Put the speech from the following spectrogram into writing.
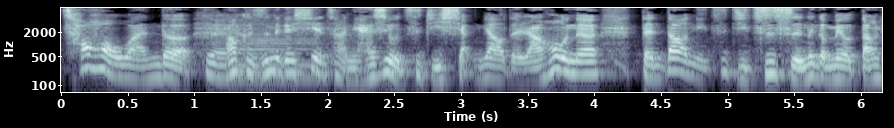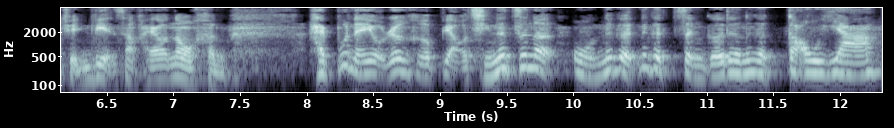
超好玩的。对、啊。然后可是那个现场你还是有自己想要的。然后呢，等到你自己支持的那个没有当选，脸上还要那种很。还不能有任何表情，那真的哦，那个那个整个的那个高压，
